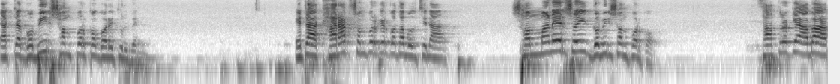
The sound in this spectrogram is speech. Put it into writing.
একটা গভীর সম্পর্ক গড়ে তুলবেন। এটা খারাপ সম্পর্কের কথা বলছি না, সম্মানের সহিত গভীর সম্পর্ক। ছাত্রকে আবার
